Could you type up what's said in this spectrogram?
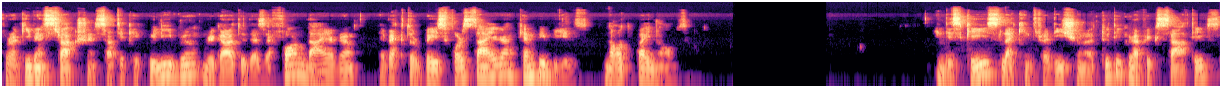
for a given structure in static equilibrium regarded as a form diagram, a vector-based force diagram can be built node by node. In this case, like in traditional 2D graphic statics,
